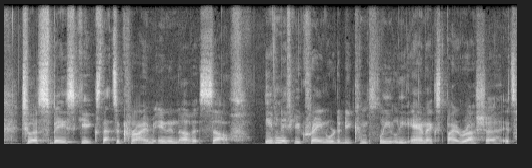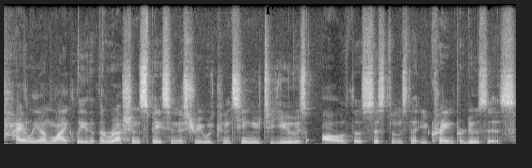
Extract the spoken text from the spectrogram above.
to us space geeks, that's a crime in and of itself. Even if Ukraine were to be completely annexed by Russia, it's highly unlikely that the Russian space industry would continue to use all of those systems that Ukraine produces.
